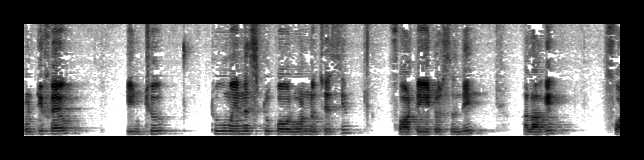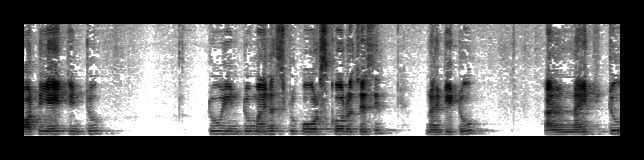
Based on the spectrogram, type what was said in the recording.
twenty five into two minus two power one వచ్చేసి ఫార్టీ ఎయిట్ వస్తుంది. అలాగే forty eight into two into minus two power square వచ్చేసి ninety two and ninety two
